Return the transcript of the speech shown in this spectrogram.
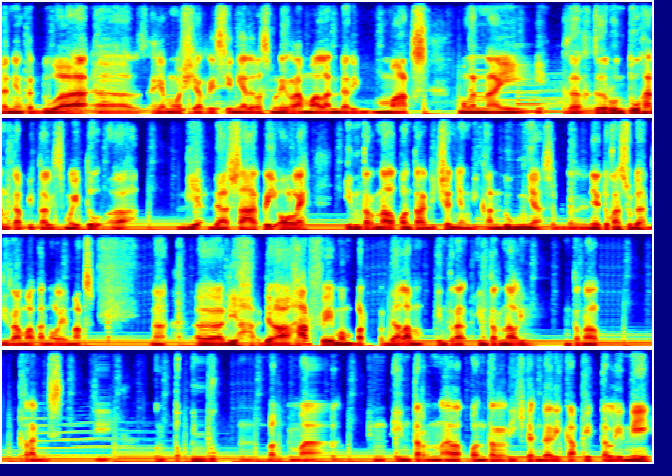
Dan yang kedua, uh, saya mau share di sini adalah sebenarnya ramalan dari Marx mengenai ke keruntuhan kapitalisme itu uh, didasari oleh internal contradiction yang dikandungnya. Sebenarnya itu kan sudah diramalkan oleh Marx. Nah, uh, di, di Harvey memperdalam inter, internal internal tradisi untuk menunjukkan bagaimana internal contradiction dari capital ini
